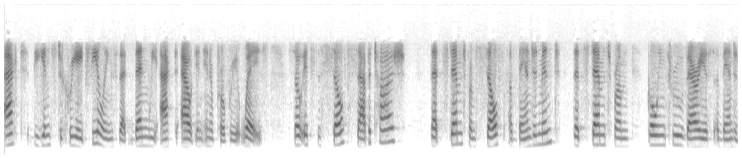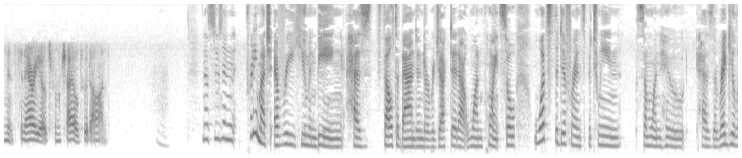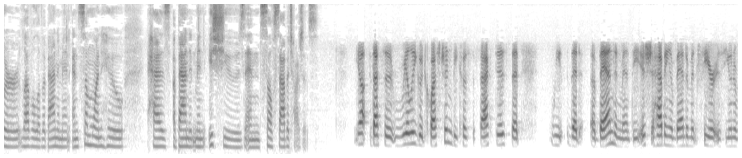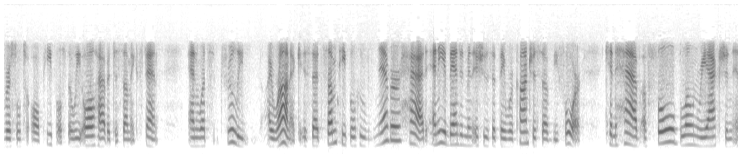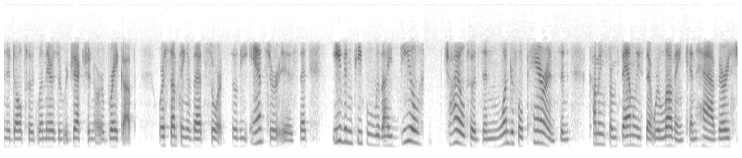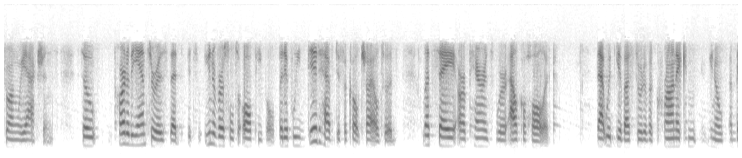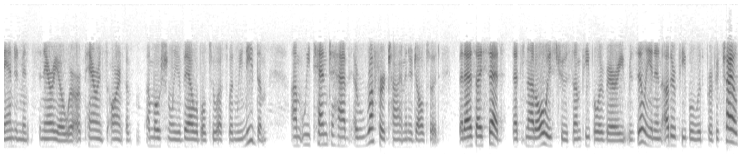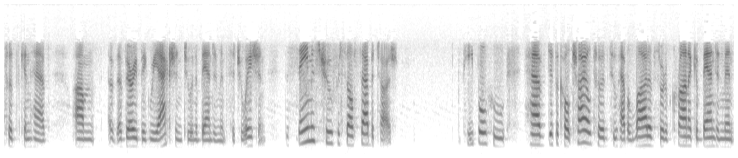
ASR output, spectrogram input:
act begins to create feelings that then we act out in inappropriate ways. So it's the self sabotage that stems from self abandonment, that stems from going through various abandonment scenarios from childhood on. Now, Susan, pretty much every human being has felt abandoned or rejected at one point. So, what's the difference between someone who has a regular level of abandonment and someone who has abandonment issues and self sabotages? Yeah, that's a really good question because the fact is that we that abandonment, the issue having abandonment fear is universal to all people. So we all have it to some extent. And what's truly ironic is that some people who've never had any abandonment issues that they were conscious of before can have a full blown reaction in adulthood when there's a rejection or a breakup or something of that sort. So the answer is that even people with ideal childhoods and wonderful parents and coming from families that were loving can have very strong reactions. So part of the answer is that it's universal to all people. But if we did have difficult childhood, let's say our parents were alcoholic, that would give us sort of a chronic, you know, abandonment scenario where our parents aren't emotionally available to us when we need them. Um, we tend to have a rougher time in adulthood. But as I said, that's not always true. Some people are very resilient, and other people with perfect childhoods can have um, a, a very big reaction to an abandonment situation. The same is true for self sabotage. People who have difficult childhoods, who have a lot of sort of chronic abandonment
